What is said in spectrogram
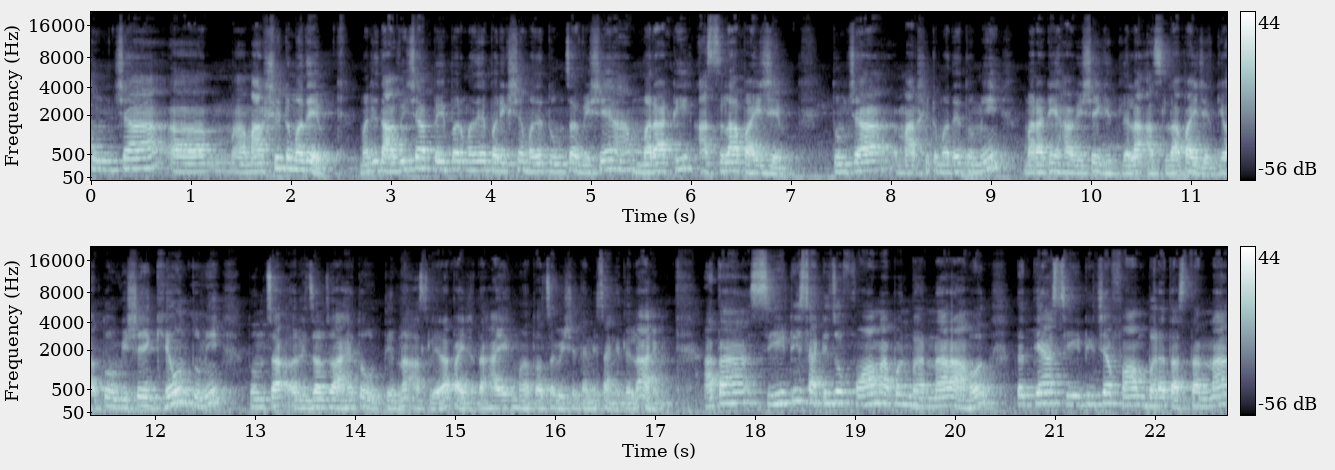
तुमच्या मार्कशीटमध्ये म्हणजे दहावीच्या पेपरमध्ये परीक्षेमध्ये तुमचा विषय हा मराठी असला पाहिजे. तुमच्या मार्कशीटमध्ये तुम्ही मराठी हा विषय घेतलेला असला पाहिजे किंवा तो विषय घेऊन तुम्ही तुमचा रिझल्ट जो आहे तो उत्तीर्ण असलेला पाहिजे. तर हा एक महत्त्वाचा विषय त्यांनी सांगितलेला आहे. आता सी ई टीसाठी जो फॉर्म आपण भरणार आहोत तर त्या सी ई टीच्या फॉर्म भरत असताना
